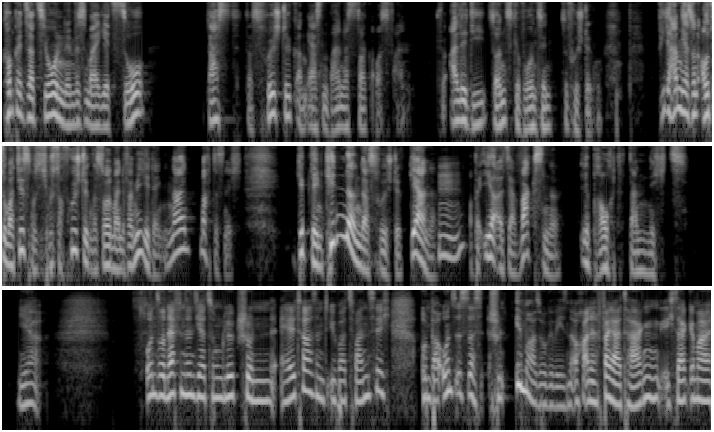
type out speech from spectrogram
Kompensation, nennen wir es mal jetzt so, lasst das Frühstück am ersten Weihnachtstag ausfallen. Für alle, die sonst gewohnt sind zu frühstücken. Viele haben ja so einen Automatismus. Ich muss doch frühstücken. Was soll meine Familie denken? Nein, macht es nicht. Gebt den Kindern das Frühstück gerne. Mhm. Aber ihr als Erwachsene, ihr braucht dann nichts. Ja. Unsere Neffen sind ja zum Glück schon älter, sind über 20. Und bei uns ist das schon immer so gewesen, auch an den Feiertagen. Ich sage immer,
